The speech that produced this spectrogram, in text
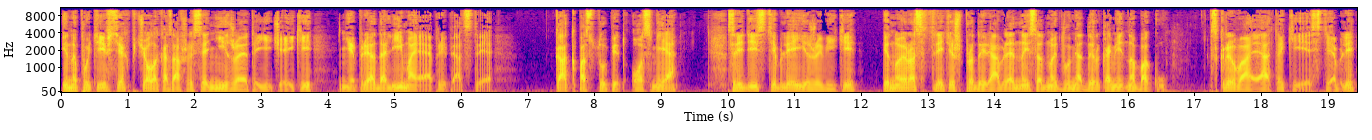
и на пути всех пчел, оказавшихся ниже этой ячейки, непреодолимое препятствие. Как поступит осмия? Среди стеблей ежевики иной раз встретишь продырявленный с одной-двумя дырками на боку. Вскрывая такие стебли,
